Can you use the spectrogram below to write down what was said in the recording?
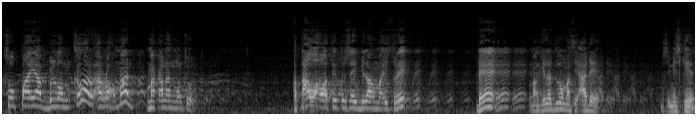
supaya belum kelar Ar-Rahman, makanan muncul. Ketawa waktu itu saya bilang sama istri, Dek, manggilnya dulu masih adek. Masih miskin.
